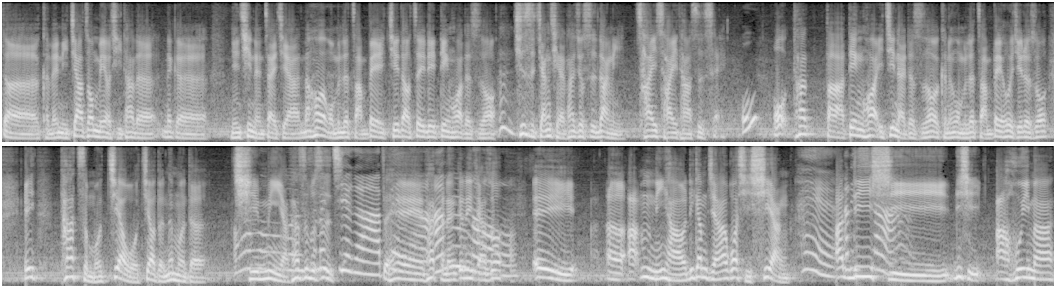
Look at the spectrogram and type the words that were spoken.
呃，可能你家中没有其他的那个年轻人在家，然后我们的长辈接到这一类电话的时候，其实讲起来，他就是让你猜猜他是谁。哦哦，他打电话一进来的时候，可能我们的长辈会觉得说，哎，他怎么叫我叫的那么的亲密啊，他是不是？对，他可能跟你讲说，哎，呃，阿姆你好，你刚讲我是像？啊，你是你是阿辉吗？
